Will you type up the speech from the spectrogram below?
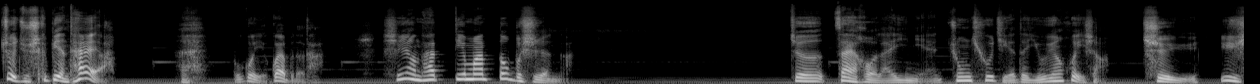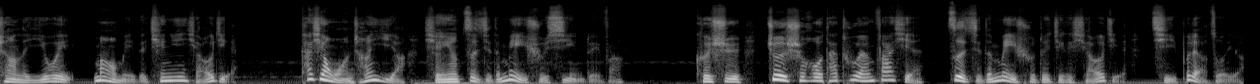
这就是个变态啊！哎，不过也怪不得他，谁让他爹妈都不是人呢？这再后来一年中秋节的游园会上。赤羽遇上了一位貌美的千金小姐，他像往常一样想用自己的媚术吸引对方，可是这时候他突然发现自己的媚术对这个小姐起不了作用，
